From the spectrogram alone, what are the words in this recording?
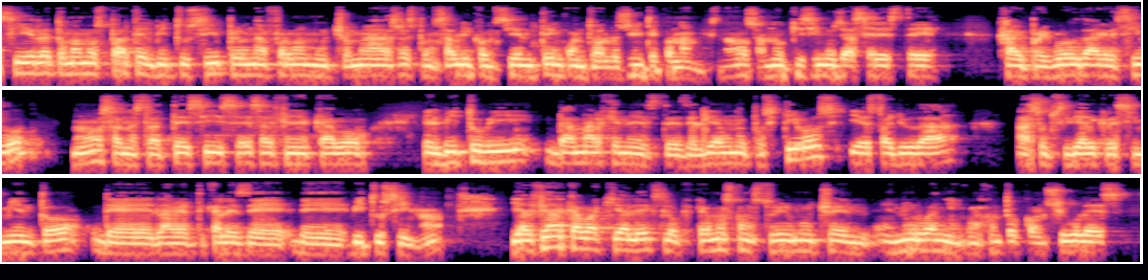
sí retomamos parte del B2C, pero de una forma mucho más responsable y consciente en cuanto a los unit economics, ¿no? O sea, no quisimos ya hacer este hyper growth agresivo, ¿no? O sea, nuestra tesis es al fin y al cabo el B2B da márgenes desde el día uno positivos y esto ayuda a subsidiar el crecimiento de las verticales de, de, B2C, ¿no? Y al fin y al cabo aquí, Alex, lo que queremos construir mucho en, en Urban y en conjunto con Shul es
